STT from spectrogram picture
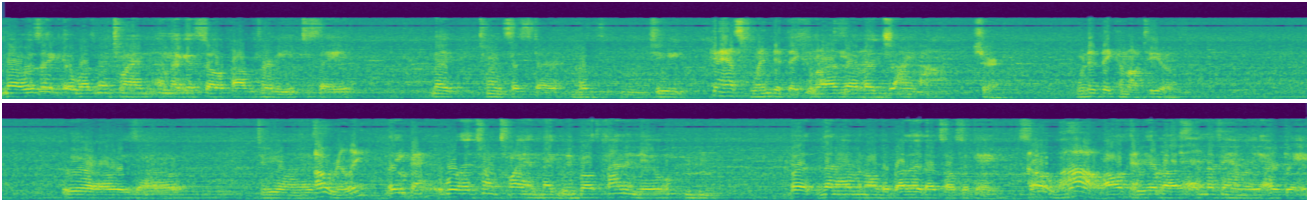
No, it was like it was my twin, and like it's still a problem for me to say, like twin sister. She Can I ask, when did they she come out has to you? a then? vagina. Sure. When did they come out to you? We were always out, to be honest. Oh, really? Like, Okay. well, it's my twin. Like, we both kind of knew. Mm-hmm. But then I have an older brother that's also gay. So Oh, wow. all Okay. three of us in the family are gay.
